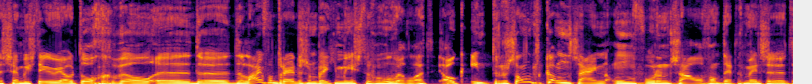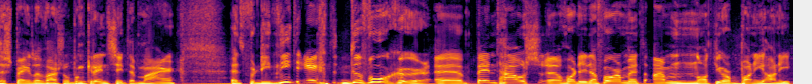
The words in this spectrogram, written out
Sammy Stereo toch wel de, de live optredens een beetje mist. Hoewel het ook interessant kan zijn om voor een zaal van 30 mensen te spelen waar ze op een krent zitten. Maar het verdient niet echt de voorkeur. Penthouse hoorde je daarvoor met I'm Not Your Bunny Honey.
